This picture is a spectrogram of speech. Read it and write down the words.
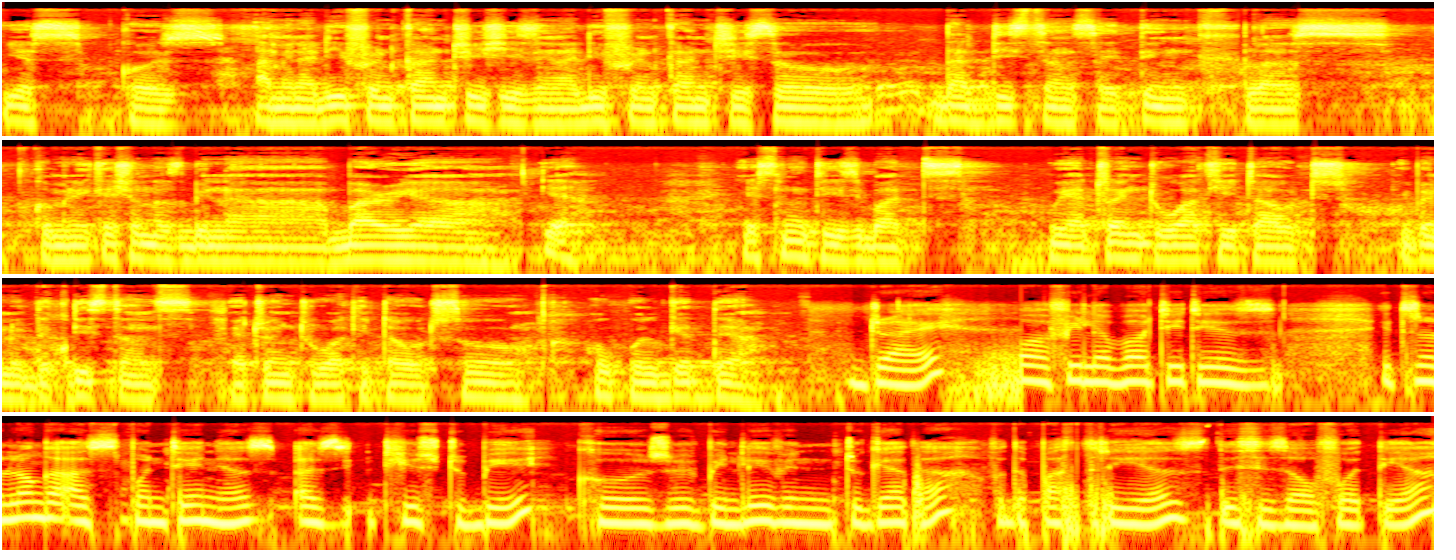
yes because i'm in a different country she's in a different country so that distance i think plus communication has been a barrier yeah it's not easy, but we are trying to work it out. Even with the distance, we are trying to work it out. So hope we'll get there. Dry. How I feel about it is it's no longer as spontaneous as it used to be because we've been living together for the past three years. This is our fourth year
